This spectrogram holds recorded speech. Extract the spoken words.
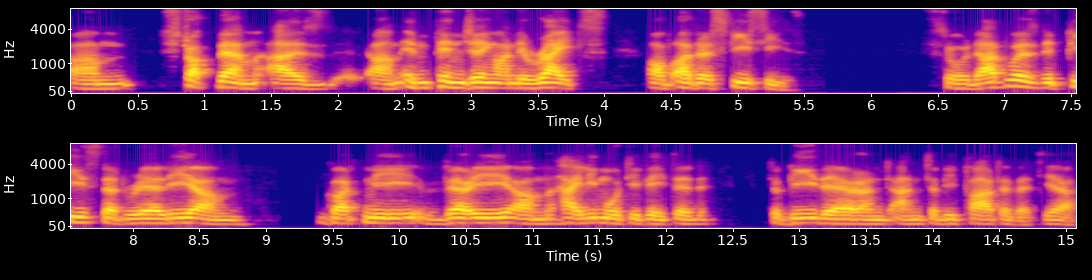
um, struck them as um, impinging on the rights of other species. So that was the piece that really um, got me very um, highly motivated to be there and, and to be part of it. Yeah.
